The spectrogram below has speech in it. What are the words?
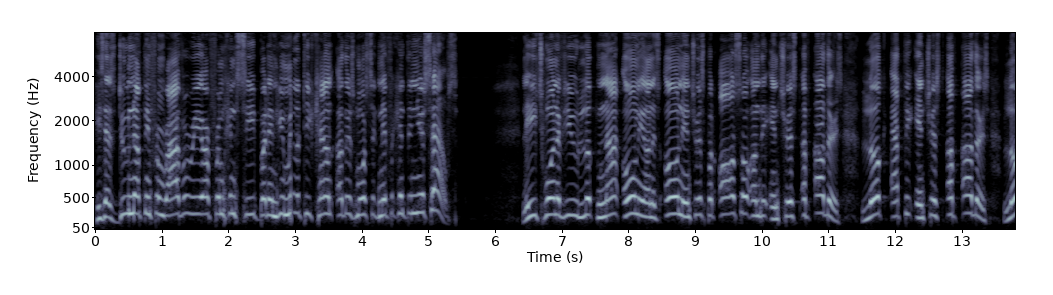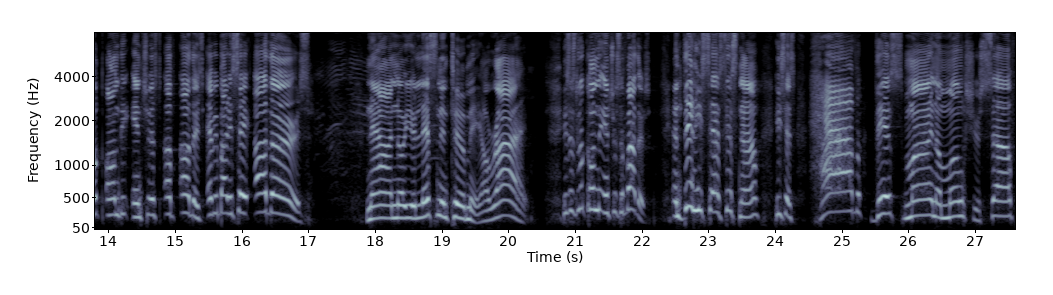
He says, Do nothing from rivalry or from conceit, but in humility count others more significant than yourselves. Let each one of you look not only on his own interest, but also on the interest of others. Look at the interest of others. Look on the interest of others. Everybody say, others. Now I know you're listening to me, all right. He says, look on the interest of others. And then he says this now. He says, have this mind amongst yourself,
